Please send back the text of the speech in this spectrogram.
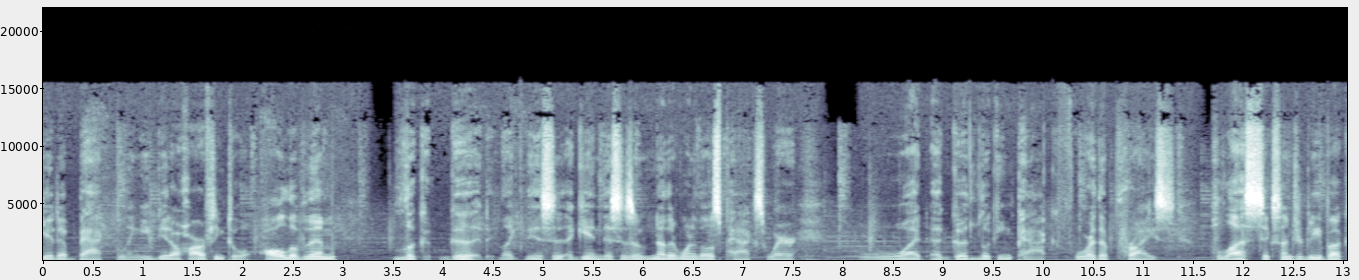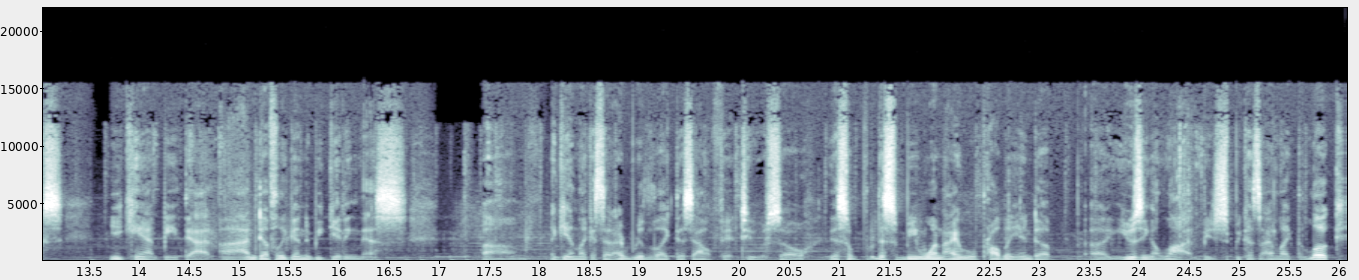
get a back bling you get a harvesting tool all of them look good. Like this is again, this is another one of those packs where what a good looking pack for the price plus 600 V bucks. You can't beat that. I'm definitely going to be getting this. Um, again, like I said, I really like this outfit too. So this will this will be one I will probably end up uh, using a lot, just because I like the look.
